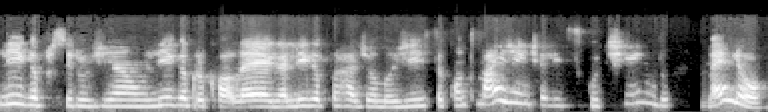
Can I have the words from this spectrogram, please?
liga para o cirurgião, liga para o colega, liga para o radiologista. Quanto mais gente ali discutindo, melhor.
